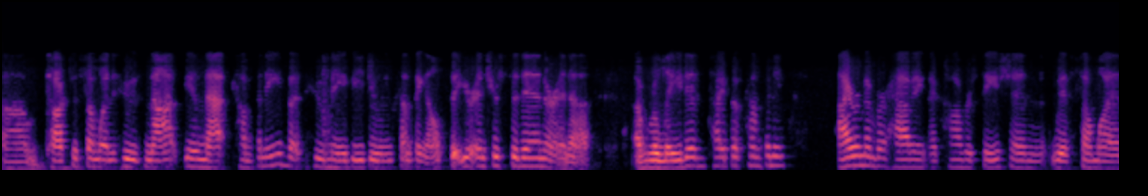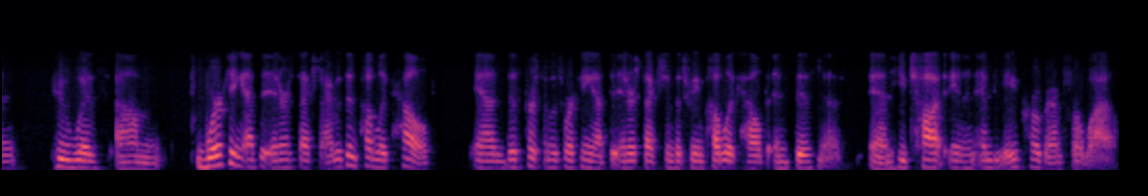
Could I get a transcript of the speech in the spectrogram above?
Um, talk to someone who's not in that company, but who may be doing something else that you're interested in or in a, a related type of company I remember having a conversation with someone who was um, working at the intersection. I was in public health, and this person was working at the intersection between public health and business. And he taught in an MBA program for a while.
